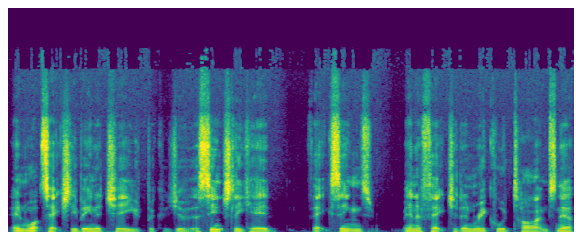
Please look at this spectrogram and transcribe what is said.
and what's actually been achieved because you've essentially had vaccines manufactured in record times. Now,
